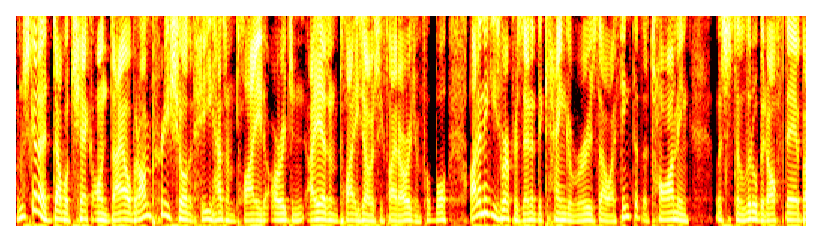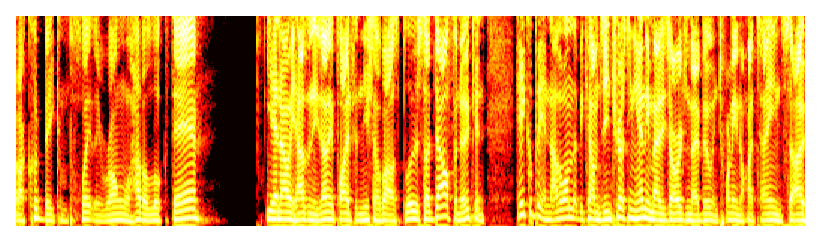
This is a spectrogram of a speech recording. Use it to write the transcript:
I'm just going to double check on Dale, but I'm pretty sure that he hasn't played Origin. He hasn't played, he's obviously played Origin football. I don't think he's represented the Kangaroos, though. I think that the timing was just a little bit off there, but I could be completely wrong. We'll have a look there. Yeah, no, he hasn't. He's only played for the New South Wales Blues. So Dale Finucane, he could be another one that becomes interesting. He only made his origin debut in 2019. So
